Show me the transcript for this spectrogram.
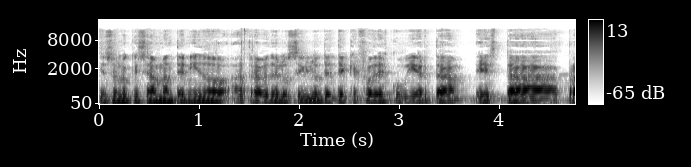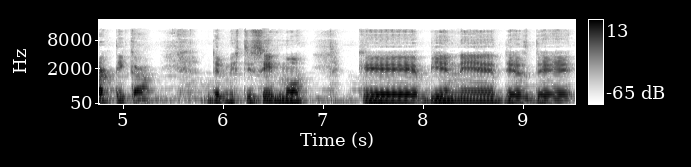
Eso es lo que se ha mantenido a través de los siglos desde que fue descubierta esta práctica del misticismo que viene desde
